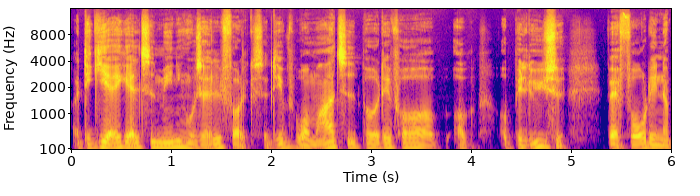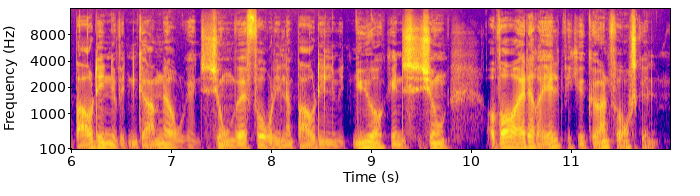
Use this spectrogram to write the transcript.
og det giver ikke altid mening hos alle folk, så de bruger meget tid på det for at, at, at belyse, hvad er fordelen og bagdelen ved den gamle organisation, hvad er fordelen og bagdelen ved den nye organisation, og hvor er det reelt, vi kan gøre en forskel. Mm.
